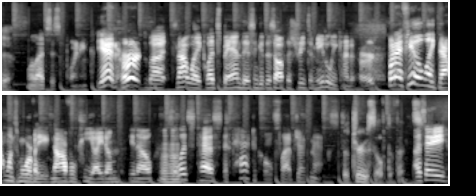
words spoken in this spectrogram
Yeah. Well, that's disappointing. Yeah, it hurt, but it's not like let's ban this and get this off the streets immediately kind of hurt. But I feel like that one's more of a novelty item, you know? So Mhm. let's test the tactical slapjack next. The true self-defense. I say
